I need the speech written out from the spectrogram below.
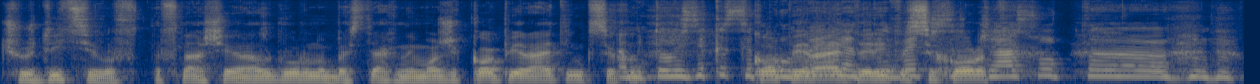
чуждици в, в нашия разговор, но без тях не може. Копирайтинг са... Ами то езика се променя. Са хората, част от...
